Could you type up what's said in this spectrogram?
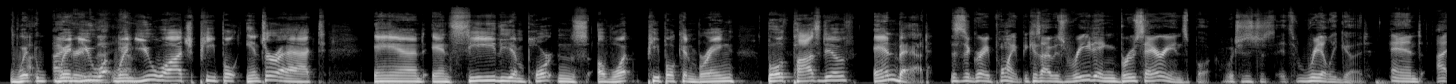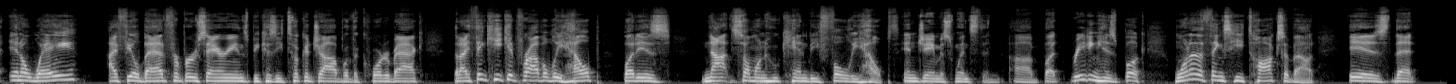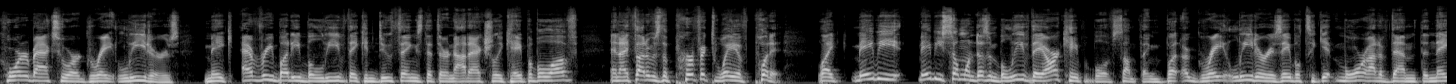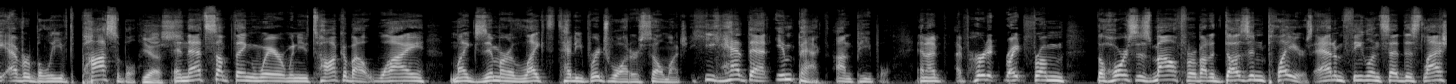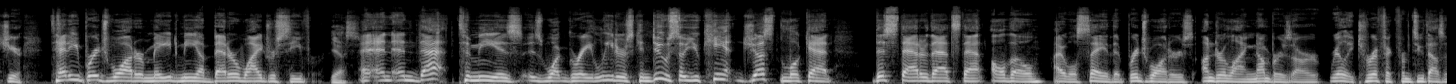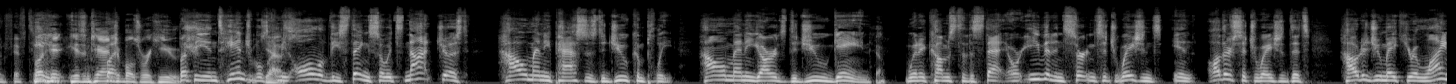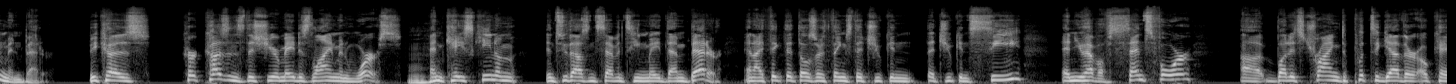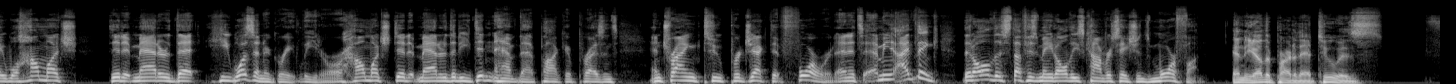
When, when you that, when you watch people interact and and see the importance of what people can bring, both positive and bad. This is a great point because I was reading Bruce Arians' book, which is just, it's really good. And I, in a way, I feel bad for Bruce Arians because he took a job with a quarterback that I think he could probably help, but is not someone who can be fully helped in Jameis Winston. Uh, but reading his book, one of the things he talks about is that quarterbacks who are great leaders make everybody believe they can do things that they're not actually capable of. And I thought it was the perfect way of put it like maybe maybe someone doesn't believe they are capable of something but a great leader is able to get more out of them than they ever believed possible. Yes. and that's something where when you talk about why mike zimmer liked teddy bridgewater so much he had that impact on people. And i've, I've heard it right from the horse's mouth for about a dozen players. Adam Thielen said this last year teddy bridgewater made me a better wide receiver. Yes. and and, and that to me is is what great leaders can do. So you can't just look at this stat or that stat, although I will say that Bridgewater's underlying numbers are really terrific from 2015. But his intangibles were huge. But the intangibles, I mean, all of these things. So it's not just how many passes did you complete? How many yards did you gain? When it comes to the stat, or even in certain situations, in other situations, it's how did you make your linemen better? Because Kirk Cousins this year made his linemen worse, mm-hmm. and Case Keenum in 2017 made them better. And I think that those are things that you can that you can see and you have a sense for. Uh, but it's trying to put together. Okay, well, how much did it matter that he wasn't a great leader, or how much did it matter that he didn't have that pocket presence? And trying to project it forward. And it's. I mean, I think that all this stuff has made all these conversations more fun. And the other part of that too is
